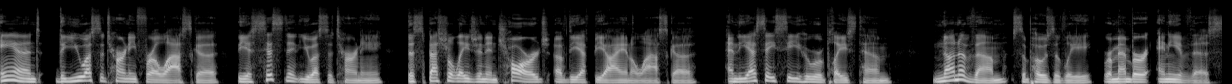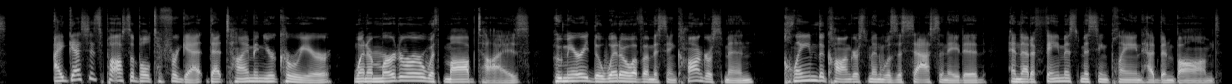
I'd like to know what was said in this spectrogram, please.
And the U.S. Attorney for Alaska, the Assistant U.S. Attorney, the special agent in charge of the FBI in Alaska, and the SAC who replaced him, none of them, supposedly, remember any of this. I guess it's possible to forget that time in your career when a murderer with mob ties who married the widow of a missing congressman, claimed the congressman was assassinated and that a famous missing plane had been bombed.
